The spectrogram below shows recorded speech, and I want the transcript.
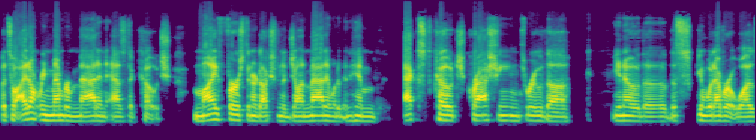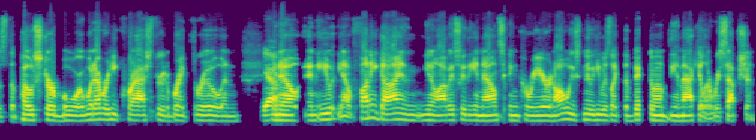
but so I don't remember Madden as the coach. My first introduction to John Madden would have been him ex-coach crashing through the you know the the skin whatever it was the poster board whatever he crashed through to break through and yeah. you know and he you know funny guy and you know obviously the announcing career and always knew he was like the victim of the immaculate reception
